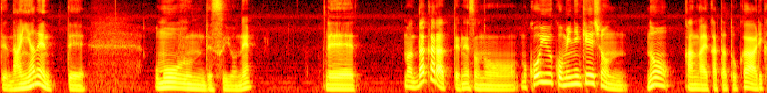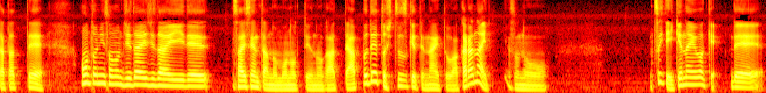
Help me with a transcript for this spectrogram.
てなんやねんって思うんですよね。でまあ、だからってねそのこういうコミュニケーションの考え方とかあり方って本当にその時代時代で最先端のものっていうのがあってアップデートし続けてないとわからないそのついていけないわけで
